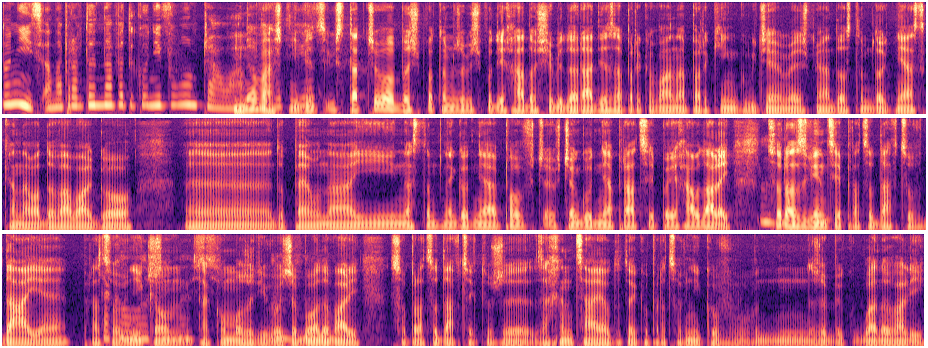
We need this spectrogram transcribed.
no nic, a naprawdę nawet go nie wyłączałam. No właśnie, więc wystarczyłobyś potem, żebyś podjechała do siebie do radia, zaparkowała na parkingu, gdzie będziesz miała dostęp do gniazdka, naładowała go e, do pełna i następnego dnia, po, w, w, ciągu dnia pracy pojechał dalej. Coraz mhm. więcej pracodawców daje pracownikom taką możliwość, taką możliwość żeby mhm. ładowali. Są pracodawcy, którzy zachęcają do tego pracowników, żeby ładowali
